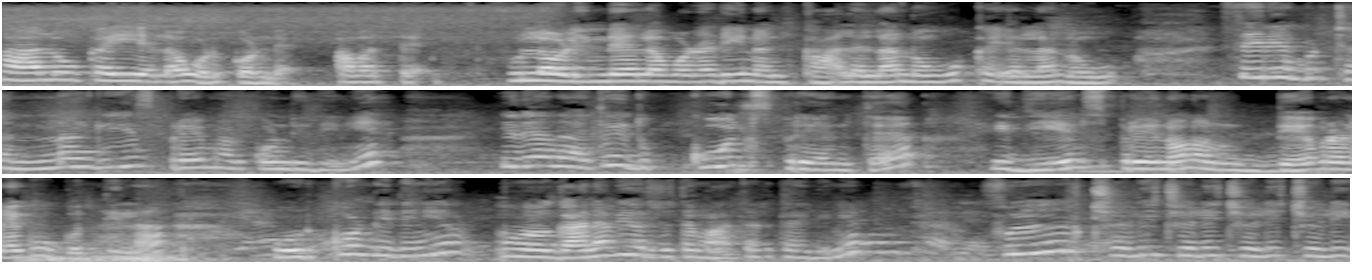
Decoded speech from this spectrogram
ಕಾಲು, ಕೈ ಎಲ್ಲ ಹೊಡ್ಕೊಂಡೆ ಅವತ್ತೇ. ಫುಲ್ ಅವಳ ಹಿಂದೆ ಎಲ್ಲ ಓಡಾಡಿ ನಂಗೆ ಕಾಲೆಲ್ಲ ನೋವು, ಕೈಯೆಲ್ಲ ನೋವು. ಸರಿ ಅಂದ್ಬಿಟ್ಟು ಚೆನ್ನಾಗಿ ಸ್ಪ್ರೇ ಮಾಡ್ಕೊಂಡಿದ್ದೀನಿ ಇದೇನಾಯಿತು, ಇದು ಕೂಲ್ ಸ್ಪ್ರೇ ಅಂತೆ. ಇದು ಏನು ಸ್ಪ್ರೇನೋ ನನಗೆ ದೇವ್ರಣೆಗೂ ಗೊತ್ತಿಲ್ಲ. ಹೊಡ್ಕೊಂಡಿದ್ದೀನಿ ಗಾನವಿಯವ್ರ ಜೊತೆ ಮಾತಾಡ್ತಾ ಇದ್ದೀನಿ. ಫುಲ್ ಚಳಿ ಚಳಿ ಚಳಿ ಚಳಿ.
